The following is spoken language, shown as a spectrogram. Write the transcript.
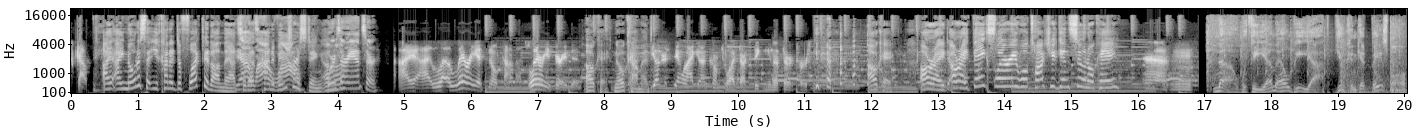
scout. I, I noticed that you kind of deflected on that, so that's wow, kind of wow. interesting. Where's Uh-huh. our answer? I, I Larry has no comment. Larry is very busy. Okay, no comment. You understand when I get uncomfortable, I start speaking in the third person. Okay. All right. All right. Thanks, Larry. We'll talk to you again soon, okay? Hmm. Now, with the MLB app, you can get baseball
